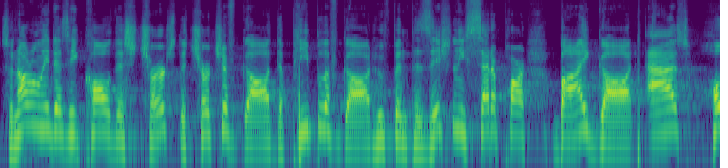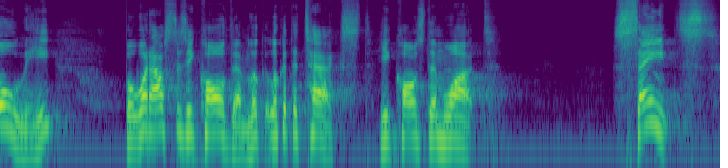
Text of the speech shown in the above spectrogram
So not only does he call this church the church of God, the people of God who've been positionally set apart by God as holy, but what else does he call them? Look, look at the text. He calls them what? Saints.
